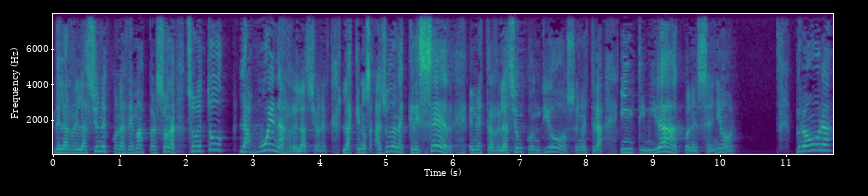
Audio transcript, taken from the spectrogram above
de las relaciones con las demás personas, sobre todo las buenas relaciones, las que nos ayudan a crecer en nuestra relación con Dios, en nuestra intimidad con el Señor. Pero ahora,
